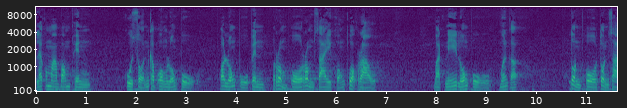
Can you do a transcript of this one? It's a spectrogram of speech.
แล้วก็มาบำเพ็ญ กุศลกับองค์หลวงปู่ เพราะหลวงปู่เป็นร่มโพร่มไทรของพวกเรา บัดนี้หลวงปู่เหมือนกับต้นโพต้นไทร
